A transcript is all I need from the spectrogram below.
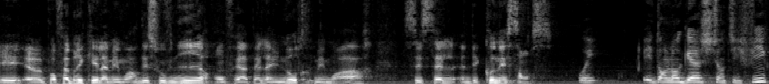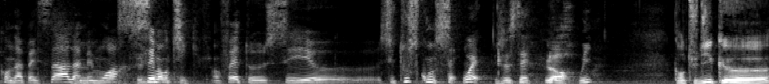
Et euh, pour fabriquer la mémoire des souvenirs, on fait appel à une autre mémoire, c'est celle des connaissances. Oui. Et dans le langage scientifique, on appelle ça la mémoire sémantique. En fait, euh, c'est euh, c'est tout ce qu'on sait. Ouais, je sais. Laure, Oui. quand tu dis que,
